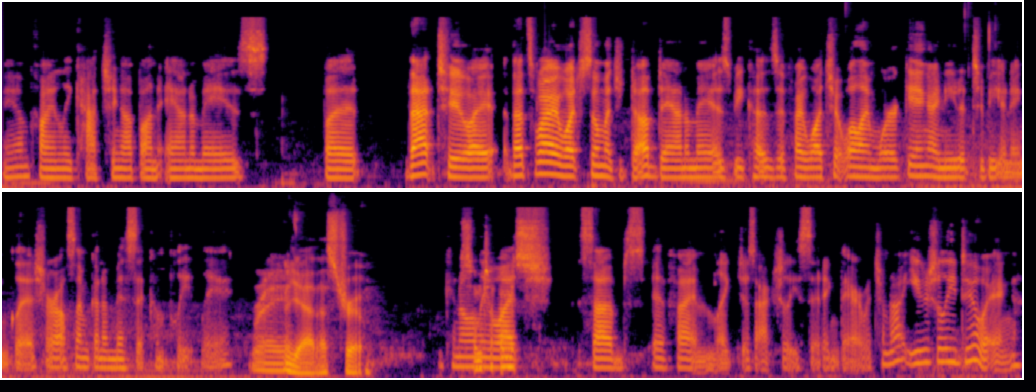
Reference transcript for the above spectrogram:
I am finally catching up on animes, but that too, I that's why I watch so much dubbed anime is because if I watch it while I'm working, I need it to be in English or else I'm gonna miss it completely. Right. Yeah, that's true. I can only Sometimes- watch subs if I'm like just actually sitting there, which I'm not usually doing.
